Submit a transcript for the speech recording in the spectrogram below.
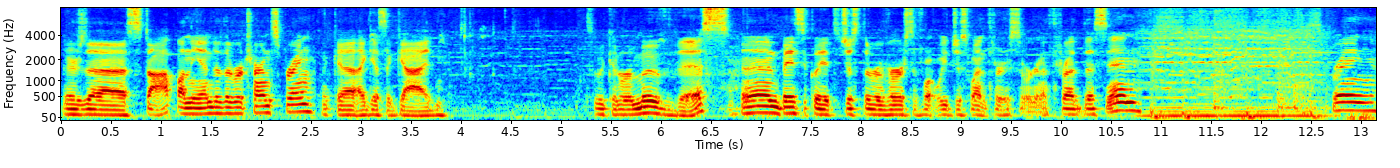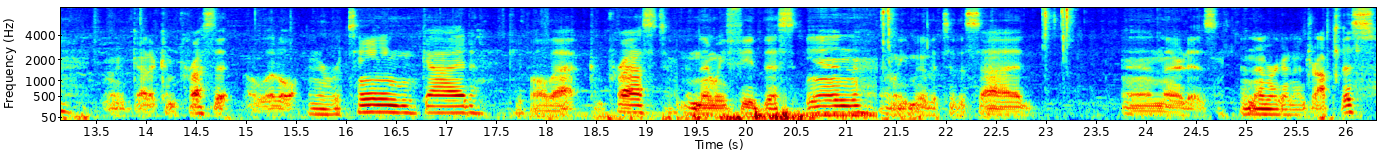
There's a stop on the end of the return spring, like a, I guess a guide. So we can remove this. And basically it's just the reverse of what we just went through. So we're gonna thread this in. Spring. We've gotta compress it a little in a retaining guide. Keep all that compressed. And then we feed this in and we move it to the side. And there it is. And then we're gonna drop this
